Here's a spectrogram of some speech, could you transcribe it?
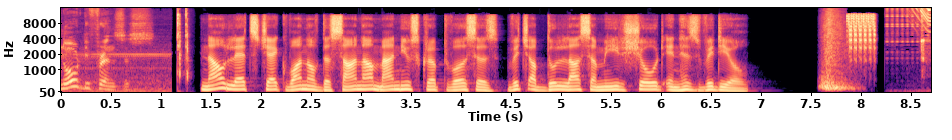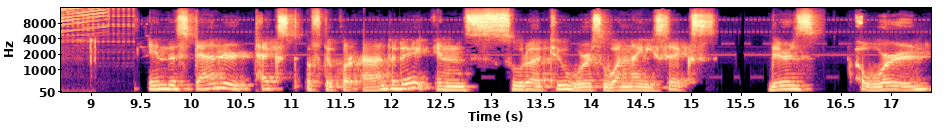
no differences. Now let's check one of the Sana manuscript verses which Abdullah Sameer showed in his video. In the standard text of the Quran today, in Surah 2, verse 196, there's a word,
